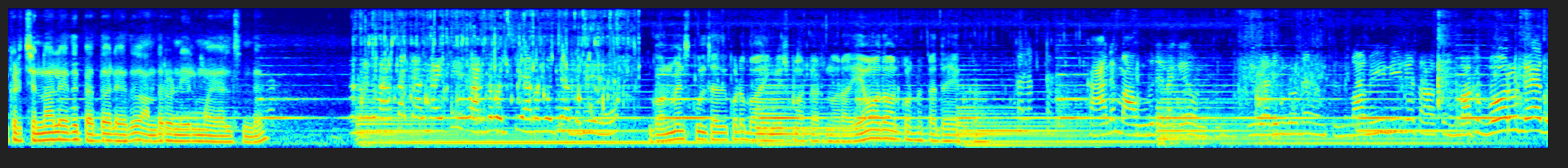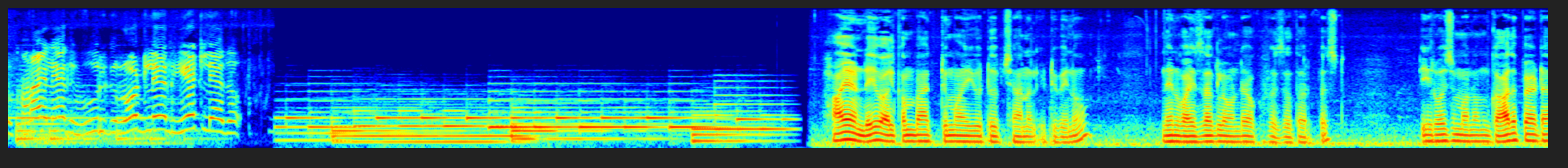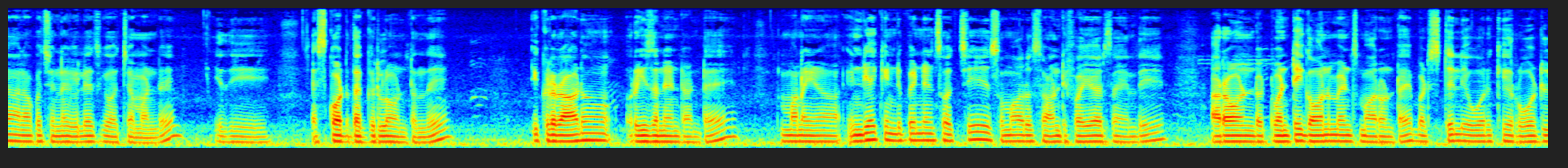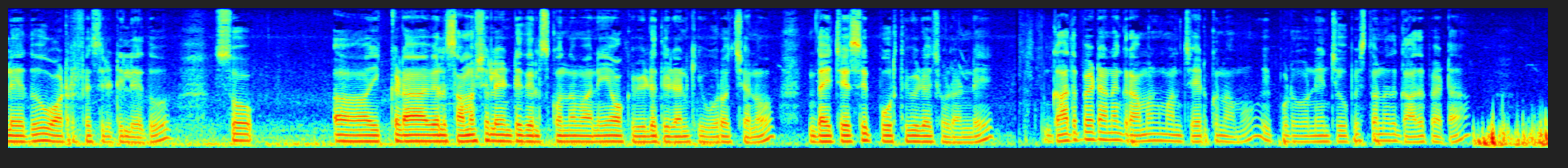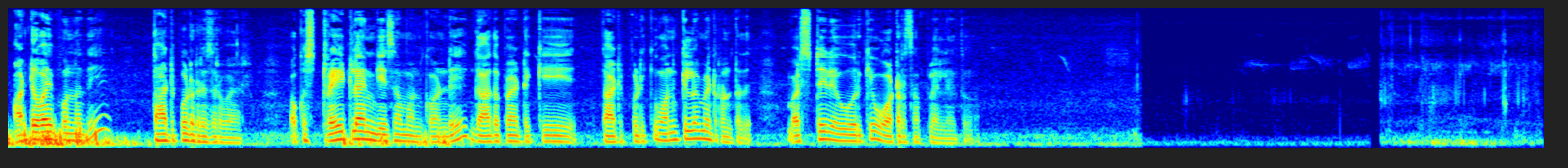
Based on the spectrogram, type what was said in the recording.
ఇక్కడ చిన్న లేదు పెద్ద లేదు అందరూ నీళ్ళు మోయాల్సిందే. గవర్నమెంట్ స్కూల్ చదివి కూడా బాగా ఇంగ్లీష్ మాట్లాడుతున్నారా? ఏమవుదాం అనుకుంటున్నా పెద్ద కానీ మా ఊరు ఇలాగే ఉంటుంది. ఈ అడవిలోనే ఉంటుంది. మా మీ నీళ్ళే తాగుతుంది. మాకు బోరు లేదు కళాయి లేదు ఊరికి రోడ్డు లేదు ఏటి లేదు. హాయ్ అండి welcome back to my YouTube channel ఇటు విను నేను వైజాగ్లో ఉండే ఒక ఫిజియోథెరపిస్ట్. ఈరోజు మనం గాదపేట అనే ఒక చిన్న విలేజ్కి వచ్చామండి. ఇది ఎస్కోట్ దగ్గరలో ఉంటుంది. ఇక్కడ రావడం రీజన్ ఏంటంటే మన ఇండియాకి ఇండిపెండెన్స్ వచ్చి సుమారు సెవెంటీ ఫైవ్ ఇయర్స్ అయింది. అరౌండ్ ట్వంటీ గవర్నమెంట్స్ మారుంటాయి బట్ స్టిల్ ఎవరికి రోడ్ లేదు వాటర్ ఫెసిలిటీ లేదు. సో ఇక్కడ వీళ్ళ సమస్యలు ఏంటి తెలుసుకుందామని ఒక వీడియో తీయడానికి ఊరు వచ్చాను దయచేసి పూర్తి వీడియో చూడండి. గాదపేట అనే గ్రామానికి మనం చేరుకున్నాము. ఇప్పుడు నేను చూపిస్తున్నది గాదపేట. అటువైపు ఉన్నది తాటిపూడి రిజర్వాయర్. ఒక స్ట్రైట్ లైన్ గీసామనుకోండి గాదపేటకి తాటిపూడికి వన్ కిలోమీటర్ ఉంటుంది. బట్ స్టిల్ ఈ ఊరికి వాటర్ సప్లై లేదు.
